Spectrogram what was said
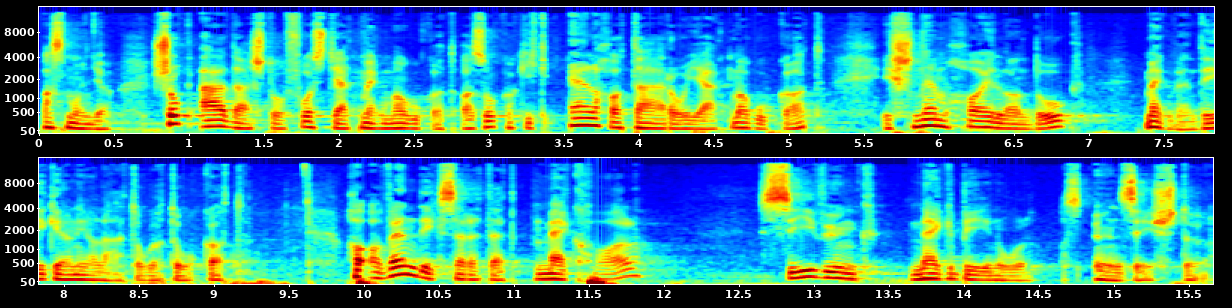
Azt mondja, sok áldástól fosztják meg magukat azok, akik elhatárolják magukat, és nem hajlandók megvendégelni a látogatókat. Ha a vendégszeretet meghal, szívünk megbénul az önzéstől.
